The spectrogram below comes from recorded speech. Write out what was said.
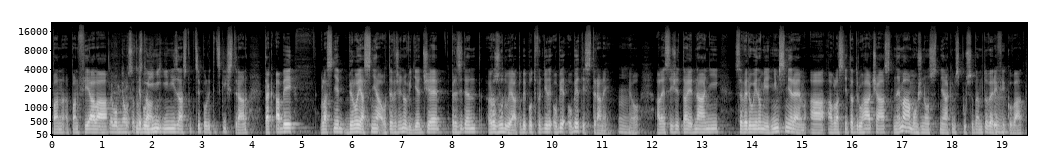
pan, pan Fiala, nebo, mělo se to nebo jiní, jiní zástupci politických stran, tak aby vlastně bylo jasně a otevřeno vidět, že prezident rozhoduje, a to by potvrdili obě, obě ty strany. Hmm. Jo? Ale jestliže ta jednání se vedou jenom jedním směrem a, a vlastně ta druhá část nemá možnost nějakým způsobem to verifikovat, hmm.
